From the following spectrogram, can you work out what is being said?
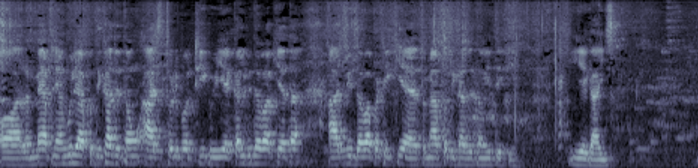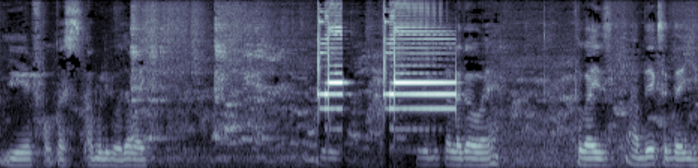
और मैं अपनी अंगुली आपको दिखा देता हूँ, आज थोड़ी बहुत ठीक हुई है। कल भी दवा किया था, आज भी दवा पट्टी किया है तो मैं आपको दिखा देता हूँ, ये देखिए। ये गाइस ये फोकस अंगुली पे हो जा भाई। लगा हुआ है। तो गाइस आप देख सकते हैं ये।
